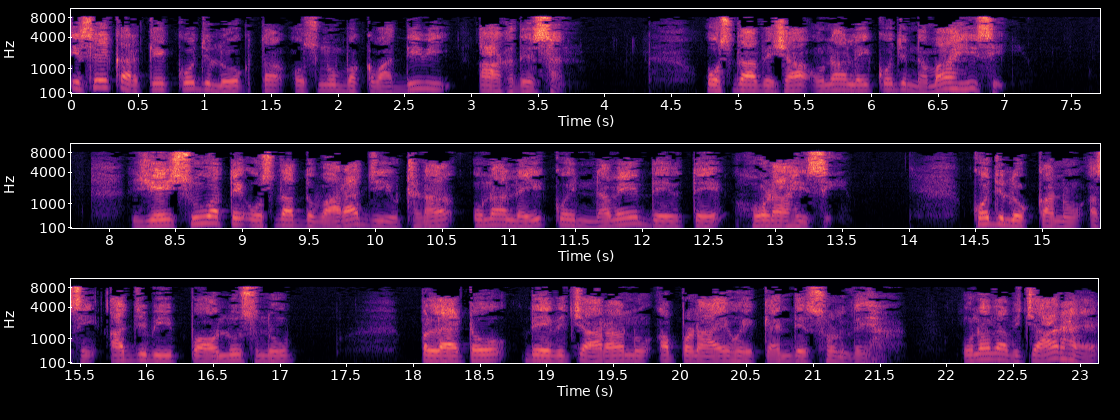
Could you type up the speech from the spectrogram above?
ਇਸੇ ਕਰਕੇ ਕੁਝ ਲੋਕ ਤਾਂ ਉਸ ਨੂੰ ਬਕਵਾਦੀ ਵੀ ਆਖਦੇ ਸਨ। ਉਸ ਦਾ ਵਿਸ਼ਾ ਉਹਨਾਂ ਲਈ ਕੁਝ ਨਵਾਂ ਹੀ ਸੀ। ਯੀਸ਼ੂ ਅਤੇ ਉਸ ਦਾ ਦੁਬਾਰਾ ਜੀ ਉੱਠਣਾ ਉਹਨਾਂ ਲਈ ਕੋਈ ਨਵੇਂ ਦੇਵਤੇ ਹੋਣਾ ਹੀ ਸੀ। ਕੁਝ ਲੋਕਾਂ ਨੂੰ ਅਸੀਂ ਅੱਜ ਵੀ ਪੌਲਸ ਨੂੰ ਪਲੇਟੋ ਦੇ ਵਿਚਾਰਾਂ ਨੂੰ ਅਪਣਾਏ ਹੋਏ ਕਹਿੰਦੇ ਸੁਣਦੇ ਹਾਂ। ਉਹਨਾਂ ਦਾ ਵਿਚਾਰ ਹੈ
